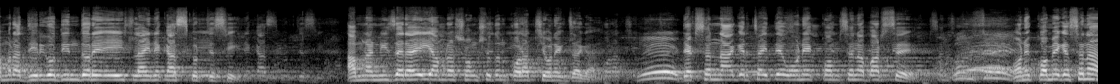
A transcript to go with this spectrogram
আমরা দীর্ঘদিন ধরে এই লাইনে কাজ করতেছি। আমরা নিজেরাই আমরা সংশোধন করাচ্ছি অনেক জায়গায়। দেখছেন না আগের চাইতে অনেক কমছে। না? বাড়ছে অনেক কমে গেছে না।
